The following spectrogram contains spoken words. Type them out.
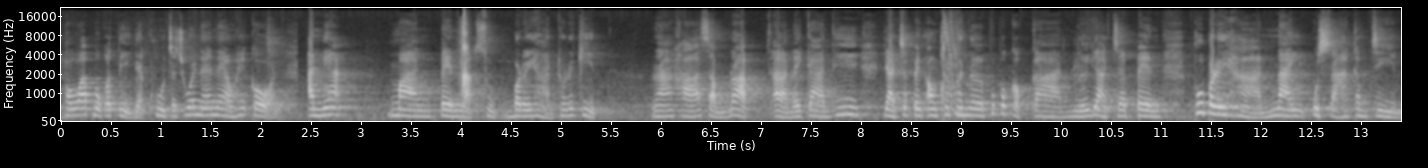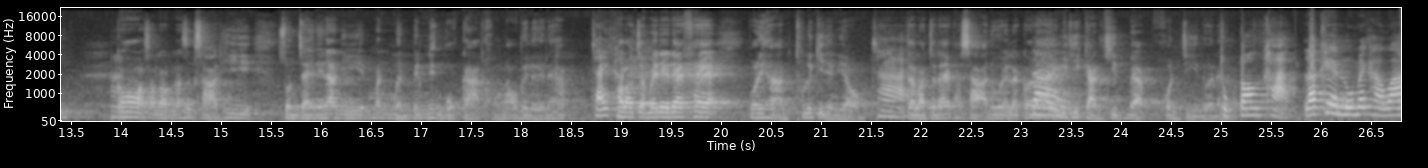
เพราะว่าปกติเนี่ยครูจะช่วยแนะแนวให้ก่อน อันเนี้ยมันเป็นหลักสูตรบริหารธุรกิจนะคะสำหรับในการที่อยากจะเป็นองค์ประกอบผู้ประกอบการ หรืออยากจะเป็นผู้บริหารในอุตสาหกรรมจีน ก็สำหรับนักศึกษาที่สนใจในด้านนี้มันเหมือนเป็นหนึ่งโอกาสของเราไปเลยนะครับใช่เพค่ะราะเราจะไม่ได้ได้แค่บริหารธุรกิจอย่างเดียวใช่แต่เราจะได้ภาษาด้วย แล้วก็ได้ได้วิธีการคิดแบบคนจีนด้วยนะคถูรักบต้องค่ะ แล้วเคนรู้ไหมคะว่า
